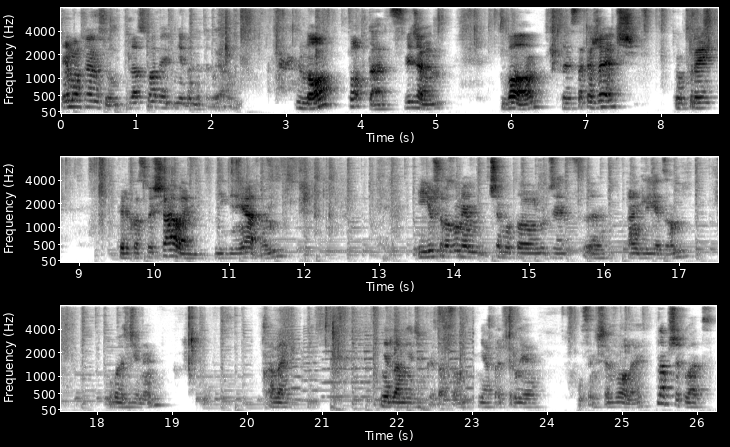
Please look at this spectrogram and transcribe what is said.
Nie ma sensu. Dla słabych nie będę tego jadł. No, Pop Tarts, wiedziałem. Bo to jest taka rzecz, o której tylko słyszałem, nigdy nie jadłem. I już rozumiem, czemu to ludzie w e, Anglii jedzą. Bo jest dziwne. Ale nie dla mnie, dziękuję bardzo. Ja preferuję, w sensie wolę, na przykład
